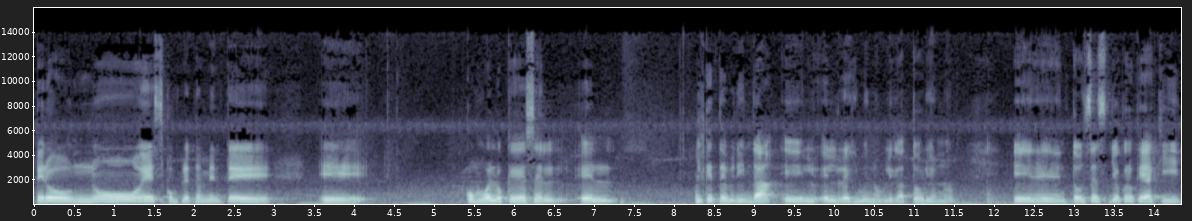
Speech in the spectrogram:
pero no es completamente eh, como lo que es el, el, que te brinda el, régimen obligatorio, ¿no? Eh, entonces yo creo que aquí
